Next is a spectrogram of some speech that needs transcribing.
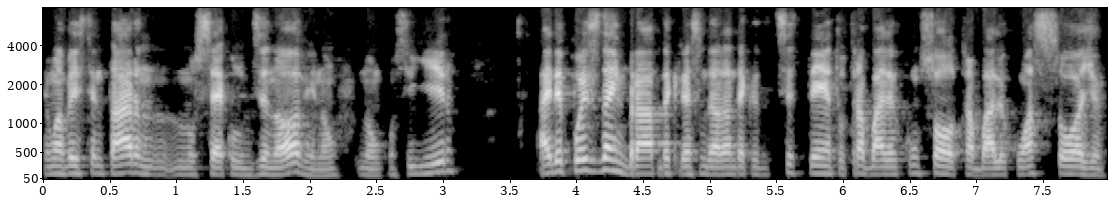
Uma vez tentaram no século XIX, não, não conseguiram. Aí depois da Embrapa, da criação dela na década de 70, o trabalho com sol, o trabalho com a soja,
